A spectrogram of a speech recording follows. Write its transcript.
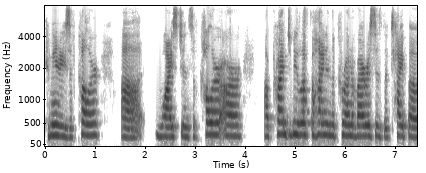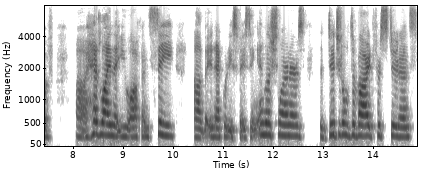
communities of color. why students of color are uh, primed to be left behind in the coronavirus is the type of uh, headline that you often see, uh, the inequities facing English learners, the digital divide for students.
